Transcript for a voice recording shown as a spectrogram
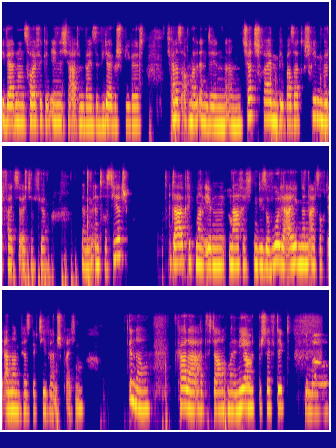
die werden uns häufig in ähnlicher Art und Weise wiedergespiegelt. Ich kann das auch mal in den ähm, Chat schreiben, wie Buzzard geschrieben wird, falls ihr euch dafür ähm, interessiert. Da kriegt man eben Nachrichten, die sowohl der eigenen als auch der anderen Perspektive entsprechen. Genau. Carla hat sich da noch mal näher ja. mit beschäftigt. Genau.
